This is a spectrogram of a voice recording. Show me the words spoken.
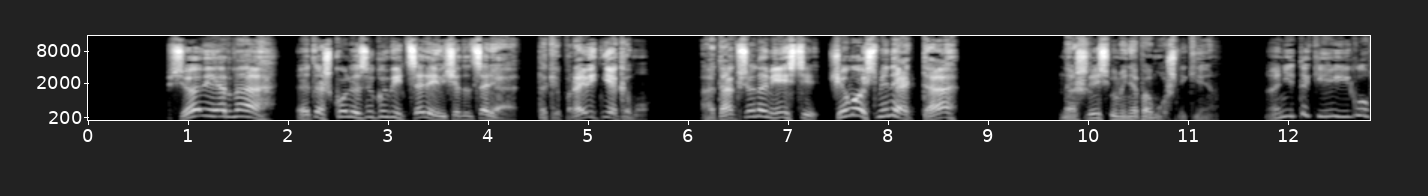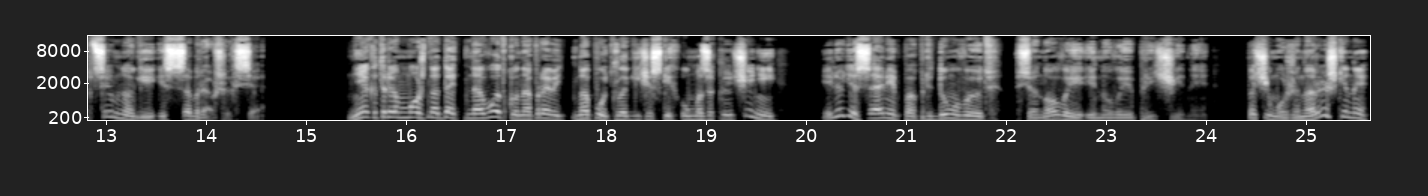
— Все верно. Это школе загубить царевича до царя. Так и править некому. А так все на месте. Чего сминать-то, а? Нашлись у меня помощники. Они такие и глупцы многие из собравшихся. Некоторым можно дать наводку, направить на путь логических умозаключений, и люди сами попридумывают все новые и новые причины. Почему же Нарышкины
